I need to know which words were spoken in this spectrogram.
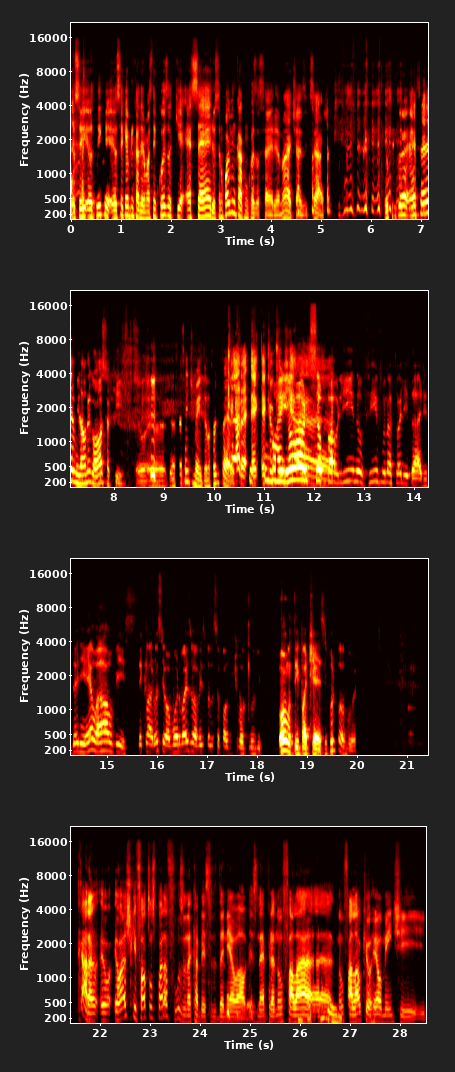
Eu sei, eu, sei que, eu sei que é brincadeira, mas tem coisa que é sério. Você não pode brincar com coisa séria, não é, Chaz? O que você acha? Fico, é, é, sério, me dá um negócio aqui. Eu, eu, eu tenho sentimento, eu não sou de pedra. Cara, é, é que o maior queria... São Paulino vivo na atualidade, Daniel Alves, declarou seu amor mais uma vez pelo São Paulo Futebol Clube ontem, Pachese, por favor. Cara, eu, eu acho que faltam uns parafusos na cabeça do Daniel Alves, né? Para não falar, não falar o que eu realmente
